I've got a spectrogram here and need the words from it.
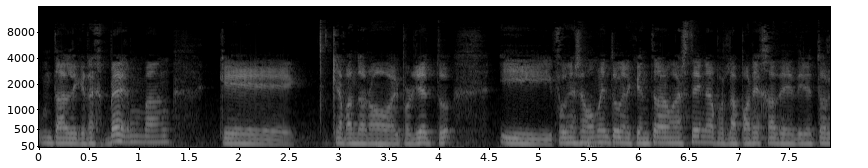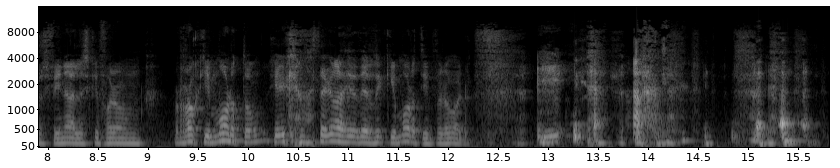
un tal Greg Bergman que, que abandonó el proyecto y fue en ese momento en el que entraron a escena pues la pareja de directores finales que fueron Rocky Morton, que, que me hace gracia de Ricky Morty, pero bueno. Y,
